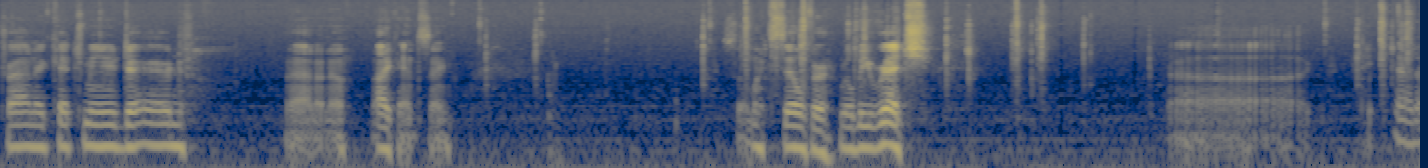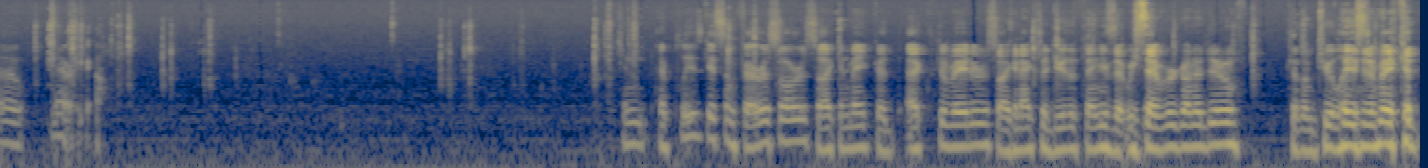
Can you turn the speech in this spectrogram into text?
Trying to catch me dead. I don't know. I can't sing. So much silver. We'll be rich. Uh, take that out. There we go. Can I please get some ferrous ores so I can make an excavator so I can actually do the things that we said we are going to do? Because I'm too lazy to make a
